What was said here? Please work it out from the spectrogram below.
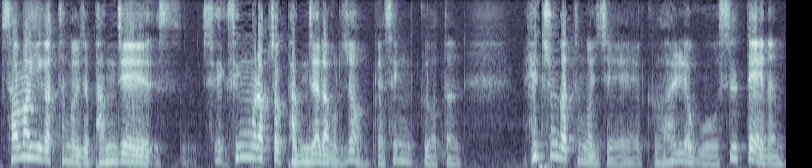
사마귀 같은 걸 이제 방제 생물학적 방제라고 그러죠. 그러니까 생 그 어떤 해충 같은 거 이제 그거 하려고 쓸 때에는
